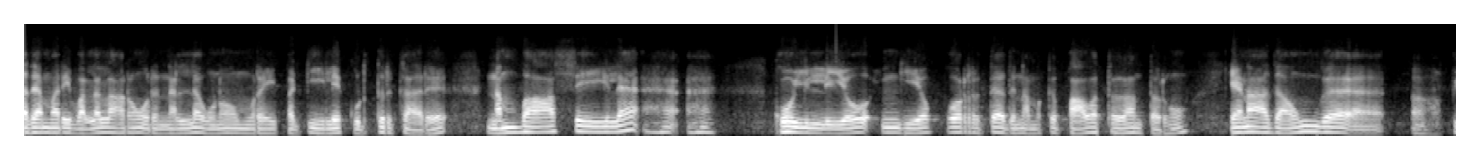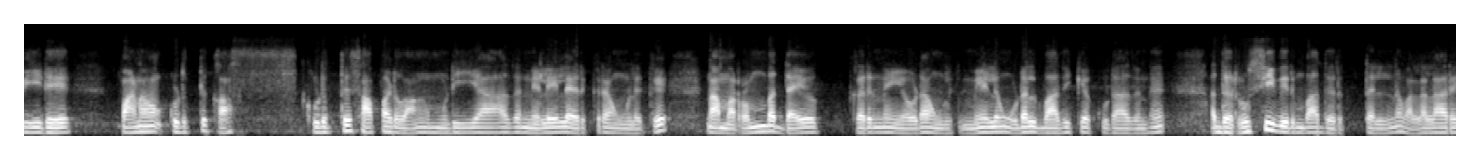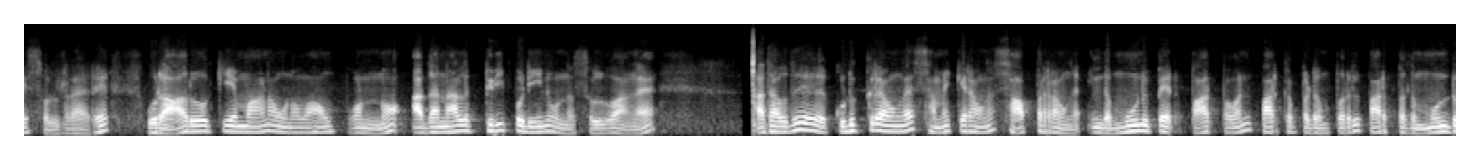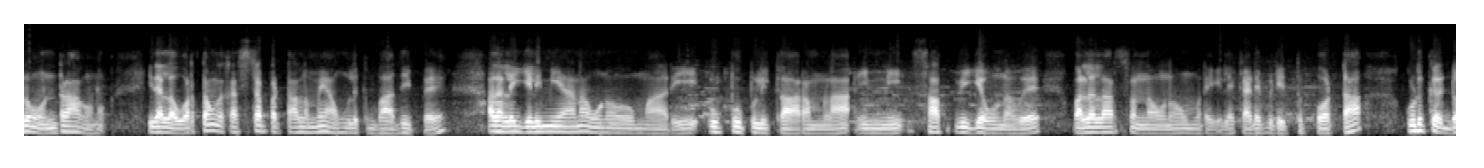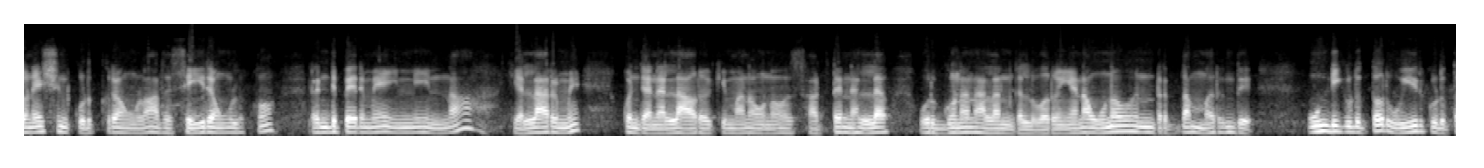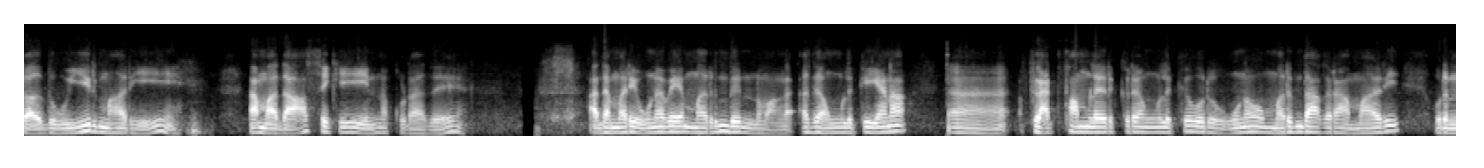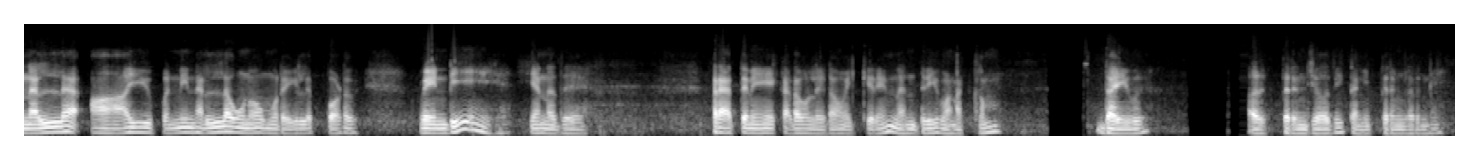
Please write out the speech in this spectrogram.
அதே மாதிரி வள்ளலாரும் ஒரு நல்ல உணவு முறை பட்டியலே கொடுத்துருக்காரு. நம்ம ஆசையில் கோயில்லையோ இங்கேயோ போடுறது அது நமக்கு பாவத்தை தான் தரும். ஏன்னா அது அவங்க வீடு பணம் கொடுத்து காசு கொடுத்து சாப்பாடு வாங்க முடியாத நிலையில் இருக்கிறவங்களுக்கு நாம் ரொம்ப தயவு கருணையோடு அவங்களுக்கு மேலும் உடல் பாதிக்கக்கூடாதுன்னு அது ருசி விரும்பாது இருத்தல்னு வள்ளலாரே சொல்கிறாரு ஒரு ஆரோக்கியமான உணவாகவும் போடணும். அதனால் திரிப்பொடின்னு ஒன்று சொல்லுவாங்க. அதாவது கொடுக்குறவங்க சமைக்கிறவங்க சாப்பிட்றவங்க இந்த மூணு பேர் பார்ப்பவன் பார்க்கப்படும் பொருள் பார்ப்பது மூன்றும் ஒன்றாகணும். இதில் ஒருத்தவங்க கஷ்டப்பட்டாலுமே அவங்களுக்கு பாதிப்பு. அதில் எளிமையான உணவு மாதிரி உப்பு புளி காரம்லாம் இன்னி சாத்விக உணவு வள்ளலார் சொன்ன உணவு முறைகளை கடைபிடித்து போட்டால் கொடுக்குற டொனேஷன் கொடுக்குறவங்களும் அதை செய்கிறவங்களுக்கும் ரெண்டு பேருமே இன்னின்னா எல்லாருமே கொஞ்சம் நல்ல ஆரோக்கியமான உணவு சாப்பிட்டு நல்ல ஒரு குணநலன்கள் வரும். ஏன்னா உணவுன்றது தான் மருந்து. உண்டி கொடுத்தோர் உயிர் கொடுத்தா அது உயிர் மாதிரி நம்ம அதை ஆசைக்கு எண்ணக்கூடாது. அந்த மாதிரி உணவே மருந்துன்னுவாங்க. அது அவங்களுக்கு ஏன்னா பிளாட்ஃபார்மில் இருக்கிறவங்களுக்கு ஒரு உணவு மருந்தாகிற மாதிரி ஒரு நல்ல ஆய்வு பண்ணி நல்ல உணவு முறையில் போட வேண்டி எனது பிரார்த்தனையை கடவுளிடம் வைக்கிறேன். நன்றி வணக்கம். தயவு. அருட்பெருஞ்சோதி தனிப்பெருங்கருணை.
